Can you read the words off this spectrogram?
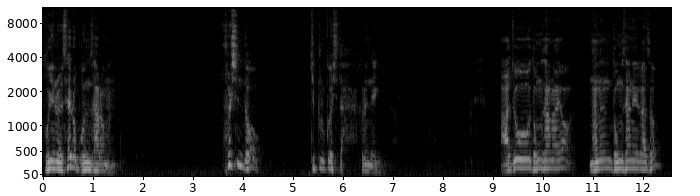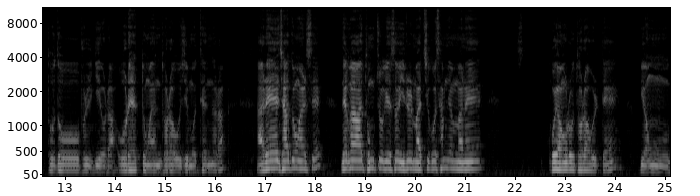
부인을 새로 본 사람은 훨씬 더 기쁠 것이다. 그런 얘기입니다. 아주 동산하여 나는 동산에 가서 도도불기요라 오랫동안 돌아오지 못했노라 아래 자동할세 내가 동쪽에서 일을 마치고 3년 만에 고향으로 돌아올 때 영우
